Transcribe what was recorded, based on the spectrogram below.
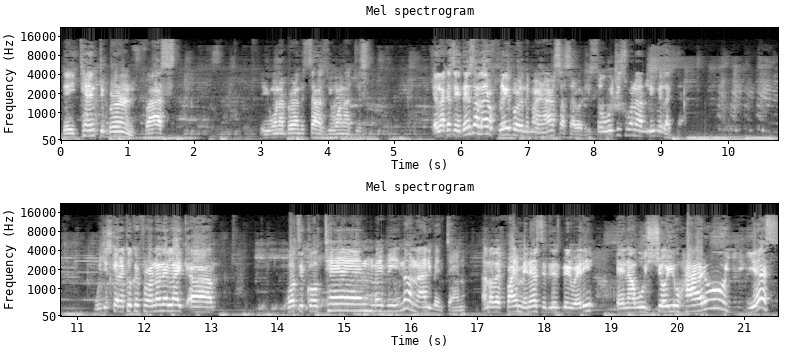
they tend to burn fast. You want to burn the sauce. You want to just and like I said, there's a lot of flavor in the marinara sauce already, so we just want to leave it like that. We're just gonna cook it for another like uh, what's it called, ten maybe? No, not even ten. Another five minutes to this be ready, and I will show you how to yes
